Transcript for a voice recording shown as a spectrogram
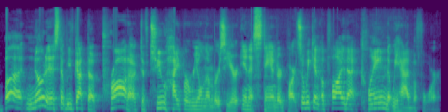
But notice that we've got the product of two hyperreal numbers here in a standard part. So we can apply that claim that we had before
